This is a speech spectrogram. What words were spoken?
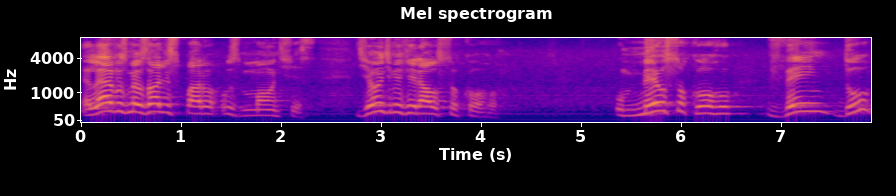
Eleva os meus olhos para os montes, de onde me virá o socorro? O meu socorro vem do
